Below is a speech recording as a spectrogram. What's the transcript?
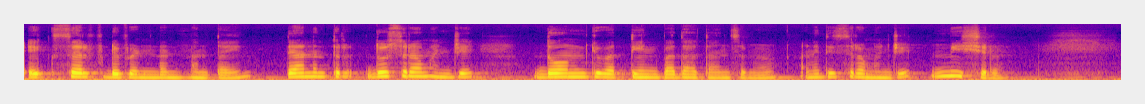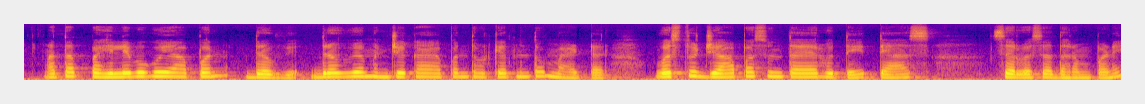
एक सेल्फ डिपेंडंट म्हणता येईल. त्यानंतर दुसरं म्हणजे दोन किंवा तीन पदार्थांचं मिळून आणि तिसरं म्हणजे मिश्रण. आता पहिले बघूया आपण द्रव्य. द्रव्य म्हणजे काय? आपण थोडक्यात म्हणतो मॅटर वस्तू ज्यापासून तयार होते त्यास सर्वसाधारणपणे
